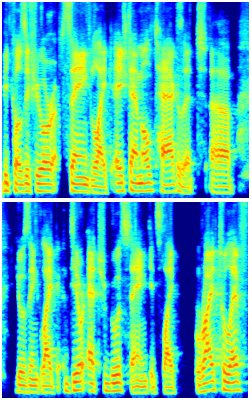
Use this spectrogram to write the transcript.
Because if you're saying like HTML tags that uh, using like dir attributes, saying it's like right to left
